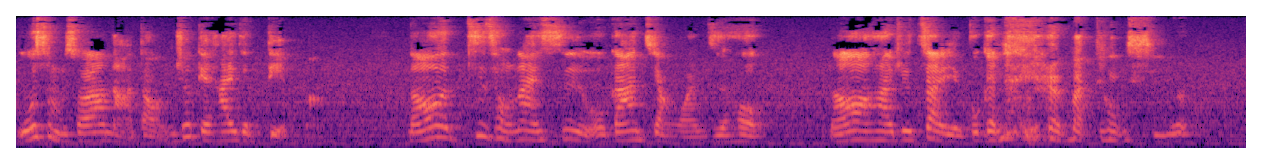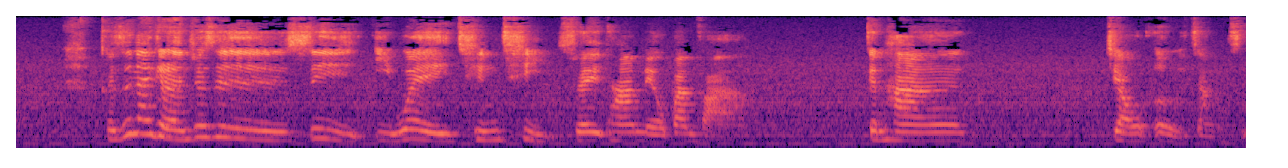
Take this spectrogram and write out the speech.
我什么时候要拿到，你就给他一个点嘛。然后自从那一次我跟他讲完之后，然后他就再也不跟那个人买东西了。可是那个人就是是一位亲戚，所以他没有办法跟他交恶这样子，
